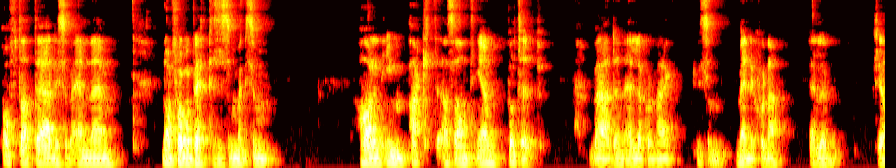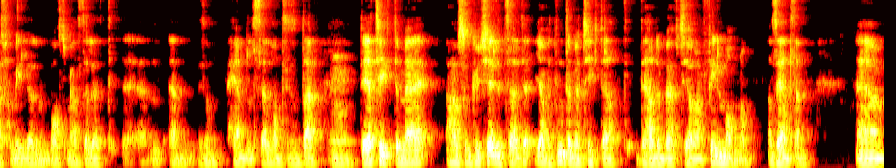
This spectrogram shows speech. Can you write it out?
ofta att det är liksom en, eh, någon form av berättelse som liksom har en impact, alltså antingen på typ världen eller på de här liksom, människorna eller deras familj eller vad som helst eller ett, en, en liksom, händelse eller någonting sånt där. Mm. Det jag tyckte med House of Gucci är lite så här, jag vet inte om jag tyckte att det hade behövt göra en film om dem, alltså egentligen Ehm,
